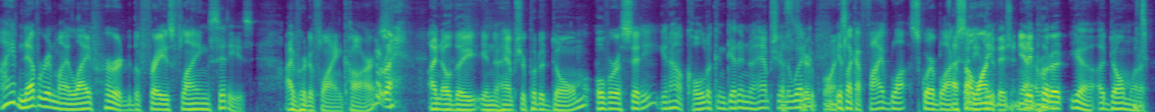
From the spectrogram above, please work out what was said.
I have never in my life heard the phrase "flying cities." I've heard of flying cars. Right. I know they in New Hampshire put a dome over a city. You know how cold it can get in New Hampshire in That's the a winter. good point. It's like a five block square block. I saw city. one They- division. Yeah, they put a yeah a dome on it.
